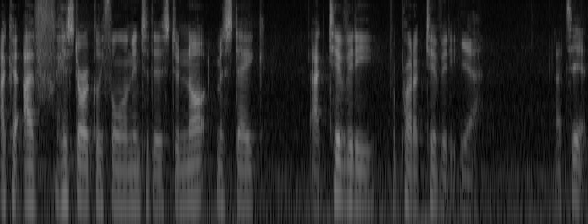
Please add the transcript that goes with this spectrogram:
I, have historically fallen into this. Do not mistake activity for productivity. yeah, that's it.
